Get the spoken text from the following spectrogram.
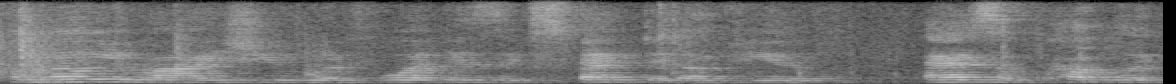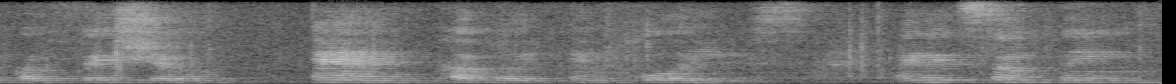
familiarize you with what is expected of you as a public official and public employees. And it's something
